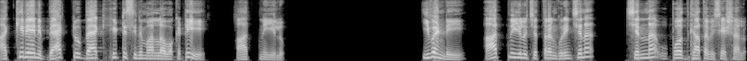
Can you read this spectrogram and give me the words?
Akkineni back to back hit సినిమాల్లో ఒకటి ఆత్మీయులు. ఇవండి ఆత్మీయులు చిత్రం గురించిన చిన్న ఉపోద్ఘాత విశేషాలు.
